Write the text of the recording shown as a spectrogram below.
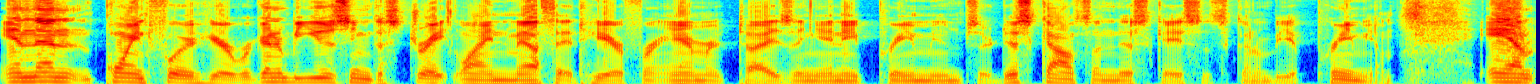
And then point 4 here, we're going to be using the straight line method here for amortizing any premiums or discounts. In this case, it's going to be a premium. And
